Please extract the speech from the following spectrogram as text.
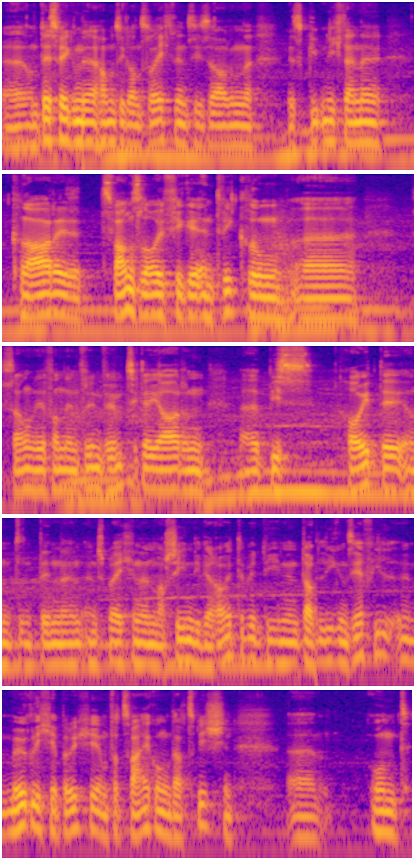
Äh, und deswegen äh, haben Sie ganz recht, wenn Sie sagen, es gibt nicht eine klare, zwangsläufige Entwicklung, äh, sagen wir von den frühen 50er Jahren bis heute und den entsprechenden Maschinen, die wir heute bedienen. Da liegen sehr viele mögliche Brüche und Verzweigungen dazwischen. Und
